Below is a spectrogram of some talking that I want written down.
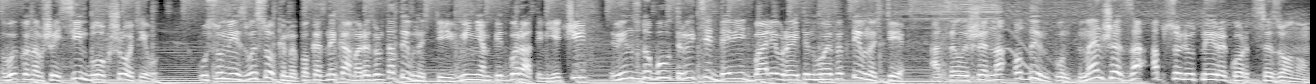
виконавши сім блокшотів. У сумі з високими показниками результативності і вмінням підбирати м'ячі він здобув 39 балів рейтингу ефективності, а це лише на один пункт менше за абсолютний рекорд сезону.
